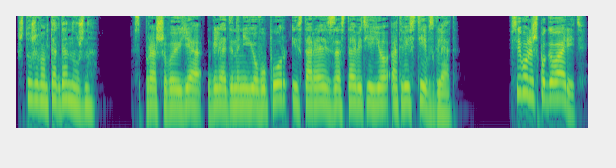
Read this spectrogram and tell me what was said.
Что же вам тогда нужно? Спрашиваю я, глядя на нее в упор и стараясь заставить ее отвести взгляд. Всего лишь поговорить.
